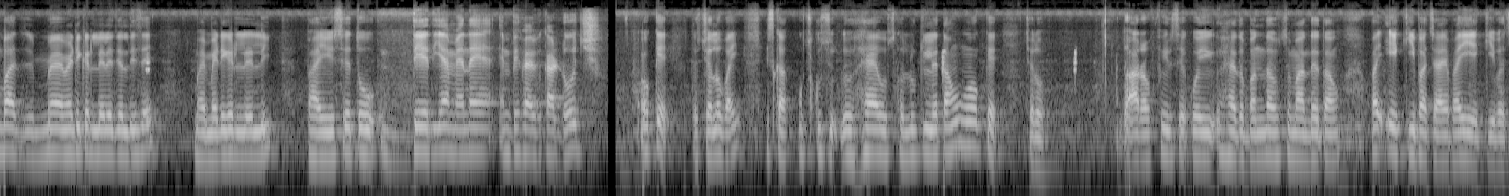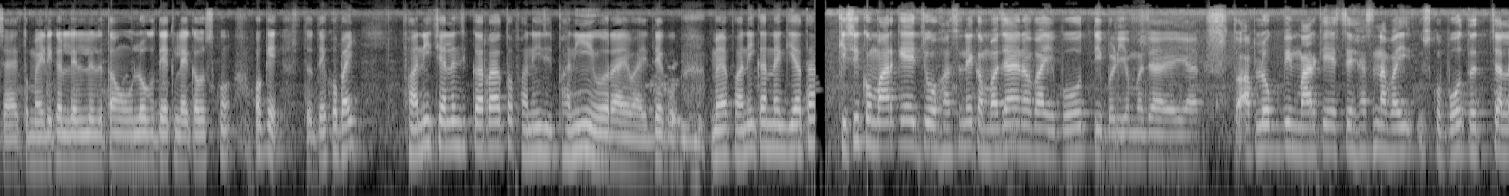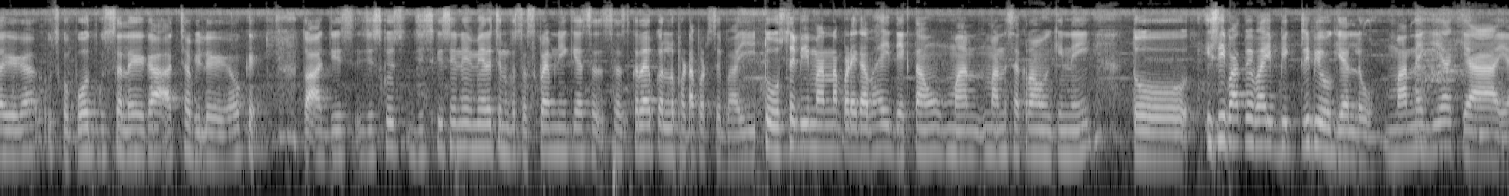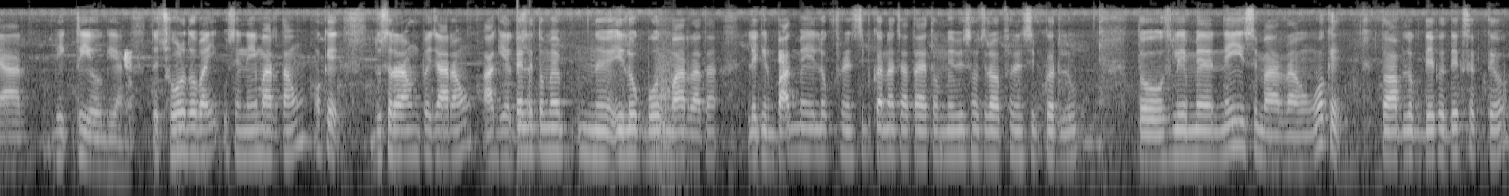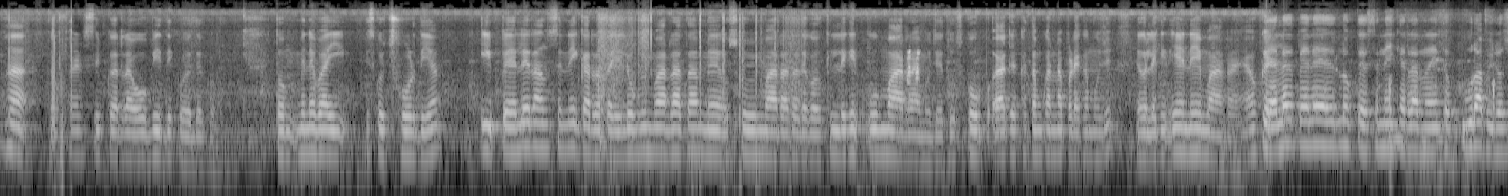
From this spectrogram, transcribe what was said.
बस मैं मेडिकल ले ले जल्दी से मैं मेडिकल ले ली। भाई इसे तो दे दिया मैंने एम का डोज ओके तो चलो भाई, इसका कुछ कुछ है, उसको लूट लेता हूँ, ओके, चलो। तो आ फिर से कोई है तो बंदा उसे मार देता हूँ। भाई, एक ही बचा है, भाई, एक ही बचा है तो मेडिकल ले ले लेता हूँ, वो लोग देख लेगा उसको, ओके। तो देखो भाई फनी चैलेंज कर रहा है तो फनी फनी ही हो रहा है भाई, देखो। मैं फनी करने गया था। किसी को मार के जो हंसने का मज़ा है ना भाई, बहुत ही बढ़िया मज़ा है यार। तो आप लोग भी मार के ऐसे हंसना भाई, उसको बहुत अच्छा लगेगा, उसको बहुत गुस्सा लगेगा अच्छा भी लगेगा, ओके। तो आज जिस, जिसको जिस किसी ने मेरे चैनल को सब्सक्राइब नहीं किया सब्सक्राइब कर लो फटाफट से भाई। तो उससे भी मानना पड़ेगा भाई, देखता हूँ, मान मान सक रहा हूँ कि नहीं। तो इसी बात पे भाई विक्ट्री भी हो गया, लो। मारने गया, क्या यार विक्ट्री हो गया। तो छोड़ दो भाई, उसे नहीं मारता हूँ ओके दूसरा राउंड पे जा रहा हूँ, आगे पहले तो मैं ये लोग बहुत मार रहा था, लेकिन बाद में ये लोग फ्रेंडशिप करना चाहता है तो मैं भी सोच रहा हूँ फ्रेंडशिप कर लूँ। तो इसलिए मैं नहीं इसे मार रहा हूँ ओके तो आप लोग देखो, देख सकते हो हाँ तो फ्रेंडशिप कर रहा है, वो भी देखो देखो। तो मैंने भाई इसको छोड़ दिया। ये पहले राउंड से नहीं कर रहा था, ये लोग भी मार रहा था, मैं उसको भी मार रहा था, देखो लेकिन वो मार रहा है मुझे तो उसको आगे ख़त्म करना पड़ेगा मुझे, देखो, लेकिन ये नहीं मार रहा है ओके पहले पहले लोग तो ऐसे नहीं कर रहा नहीं तो पूरा वीडियो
